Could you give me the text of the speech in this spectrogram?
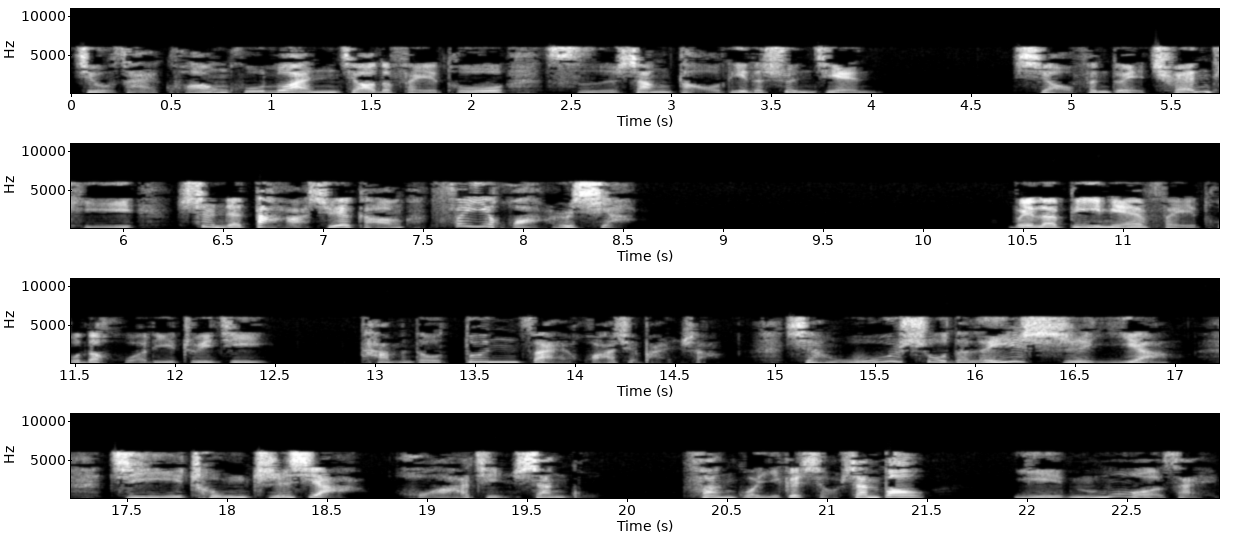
就在狂呼乱叫的匪徒死伤倒地的瞬间，小分队全体顺着大雪岗飞滑而下。为了避免匪徒的火力追击，他们都蹲在滑雪板上，像无数的雷石一样。急冲直下，滑进山谷，翻过一个小山包，隐没在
